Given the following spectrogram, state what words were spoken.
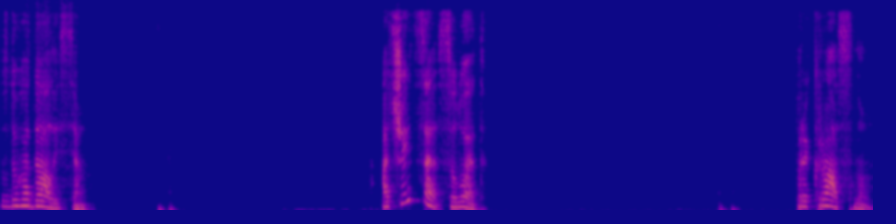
Здогадалися. А чий це силует? Прекрасно.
